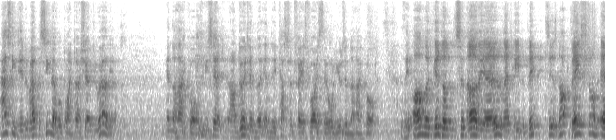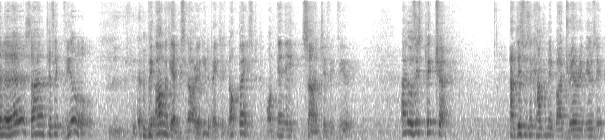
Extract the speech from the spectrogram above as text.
as he did about the sea level point I showed you earlier in the High Court. He said, I'll do it in the, in the custard-faced voice they all use in the High Court the Armageddon scenario that he depicts is not based on any scientific view. the Armageddon scenario he depicts is not based on any scientific view. And there was this picture, and this was accompanied by dreary music,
